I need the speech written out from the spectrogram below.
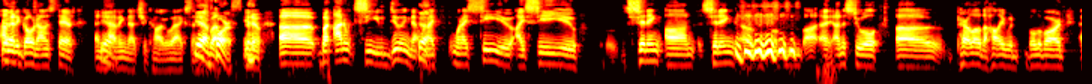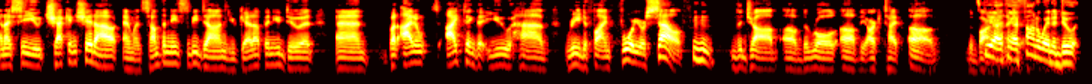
I'm going to go downstairs and having that Chicago accent. Yeah, as of well, course. You know, uh, but I don't see you doing that. When I when I see you, I see you sitting on sitting um, uh, on a stool uh, parallel to Hollywood Boulevard, and I see you checking shit out. And when something needs to be done, you get up and you do it. And but I don't. I think that you have redefined for yourself Mhm. the job of the role of the archetype of the bar. yeah, I think I found a way to do it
